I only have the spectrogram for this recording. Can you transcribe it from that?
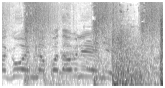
Огонь на подавление!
